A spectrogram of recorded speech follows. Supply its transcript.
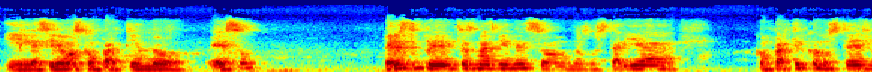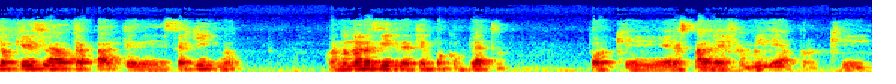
y les iremos compartiendo eso. Pero este proyecto es más bien eso, nos gustaría compartir con ustedes lo que es la otra parte de ser geek, ¿no? Cuando no eres geek de tiempo completo, porque eres padre de familia, porque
